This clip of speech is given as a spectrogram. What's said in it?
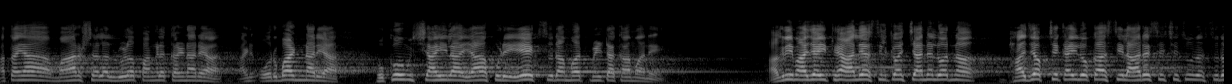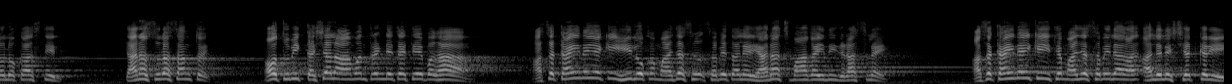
आता या महाराष्ट्राला लुळं पांगळं करणाऱ्या आणि ओरबाडणाऱ्या हुकुमशाहीला यापुढे एक सुद्धा मत मिळता कामा नये. अगदी माझ्या इथे आले असतील किंवा चॅनलवरनं भाजपचे काही लोक असतील आर एस एसचे सुद्धा लोक असतील त्यांना सुद्धा सांगतोय अहो तुम्ही कशाला आमंत्रण देताय ते बघा. असं काही नाही आहे की ही लोक माझ्या स- सभेत आले ह्यांनाच महागाईने ग्रासलंय असं काही नाही की इथे माझ्या सभेला आलेले शेतकरी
